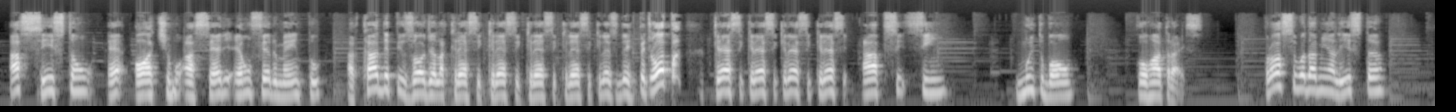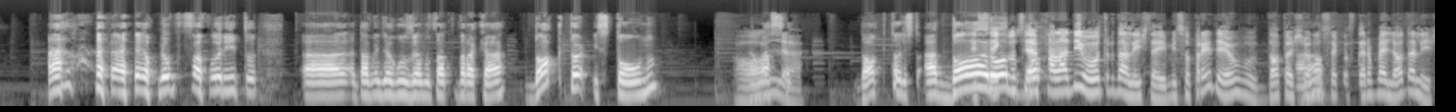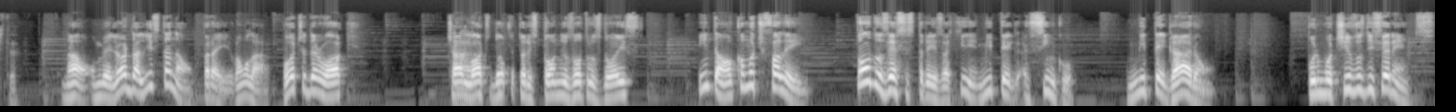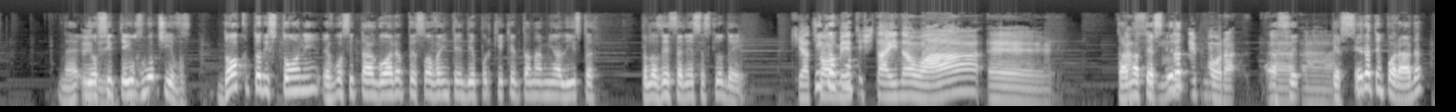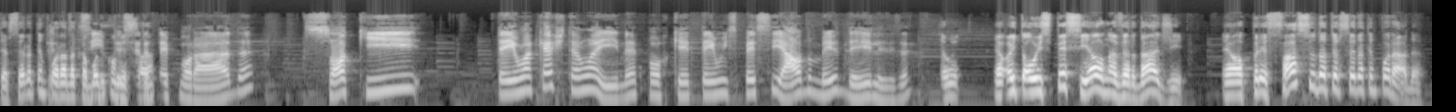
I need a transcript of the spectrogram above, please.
Assistam, é ótimo. A série é um fermento. A cada episódio ela cresce, cresce, cresce, cresce, cresce. De repente, opa! Cresce, cresce, cresce, cresce. Ápice, fim. Muito bom. Corram atrás. Próximo da minha lista. Ah, é o meu favorito. Ah, tá vendo de alguns anos pra cá. Dr. Stone. uma Olha, Dr. Stone. Adoro. que você ia Doc- falar de outro da lista aí, me surpreendeu. O Dr. Show Ah. você considera o melhor da lista. Não, o melhor da lista não. Peraí, vamos lá. Butch the Rock, Charlotte, Dr. Stone e os outros dois. Então, como eu te falei, todos esses três aqui, me pega... cinco, me pegaram por motivos diferentes. Né? E eu citei os motivos. Dr. Stone, eu vou citar agora, o pessoal vai entender por que, que ele tá na minha lista, pelas referências que eu dei. Que que atualmente está indo ao ar. É, Tá a na terceira, temporada. a se- terceira temporada. Terceira temporada acabou de começar. Terceira temporada. Só que tem uma questão aí, né? Porque tem um especial no meio deles, né? É, Então, o especial, na verdade, é o prefácio da terceira temporada.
